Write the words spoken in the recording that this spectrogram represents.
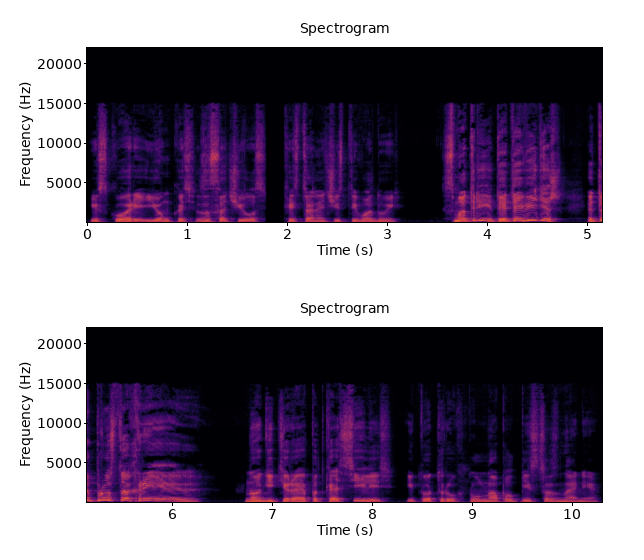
и вскоре емкость засочилась кристально чистой водой. «Смотри, ты это видишь? Это просто хре...» Ноги Кирая подкосились, и тот рухнул на пол без сознания.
